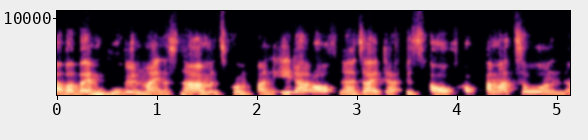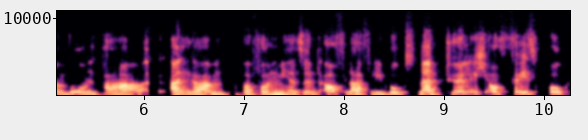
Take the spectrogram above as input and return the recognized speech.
aber beim Googlen meines Namens kommt man eh darauf. Eine Seite ist auch auf Amazon, wo ein paar Angaben von mir sind, auf Lovely Books, natürlich auf Facebook,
